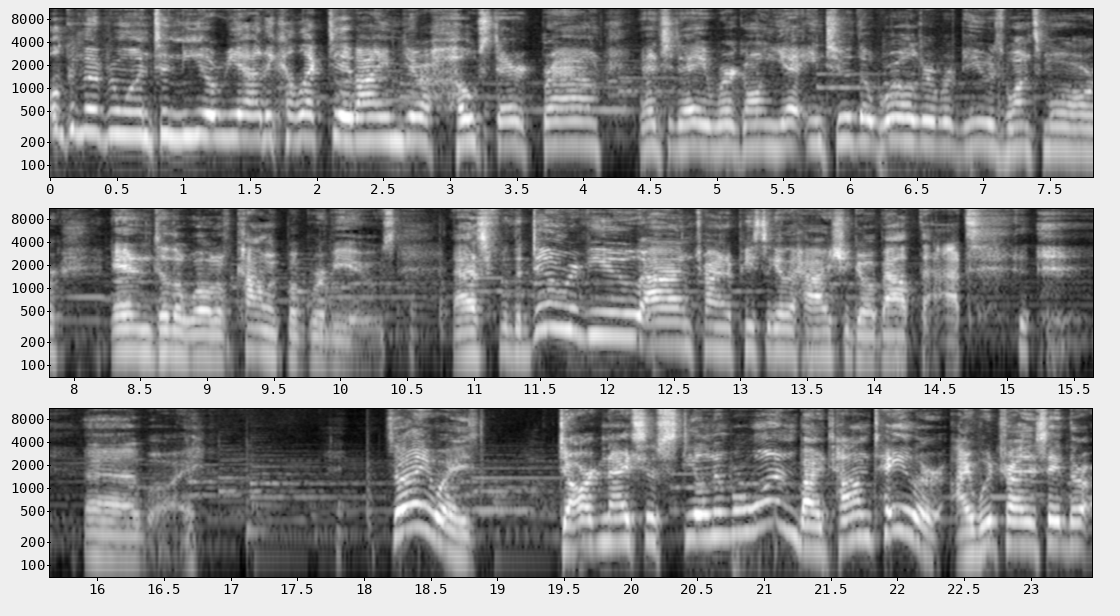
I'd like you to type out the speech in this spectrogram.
Welcome everyone to Neo Reality Collective. I am your host Eric Brown, and today we're going yet into the world of reviews once more, and into the world of comic book reviews. As for the Doom review, I'm trying to piece together how I should go about that. oh boy. So, anyways, Dark Knights of Steel number one by Tom Taylor. I would try to say the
